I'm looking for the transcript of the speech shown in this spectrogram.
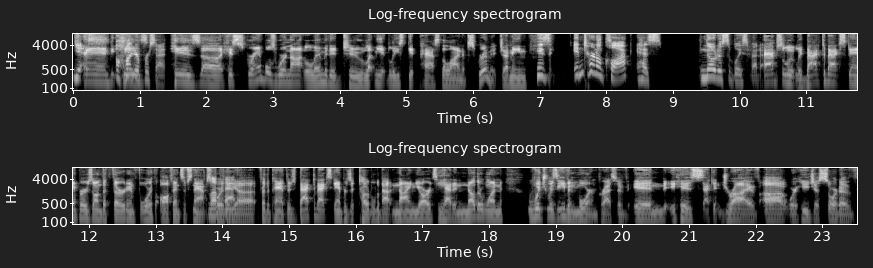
Yes. and a hundred percent. His uh his scrambles were not limited to let me at least get past the line of scrimmage. I mean, His internal clock has noticeably sped up. absolutely back-to-back scampers on the third and fourth offensive snaps Love for that. the uh for the Panthers. Back-to-back scampers that totaled about 9 yards. He had another one which was even more impressive in his second drive uh where he just sort of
